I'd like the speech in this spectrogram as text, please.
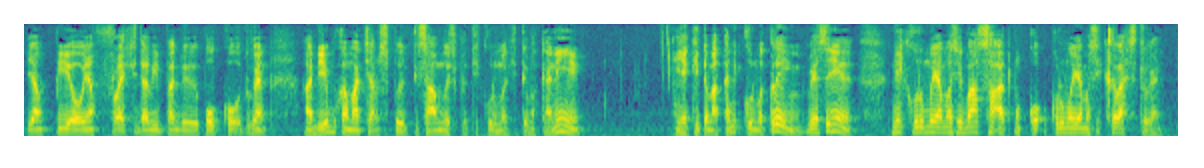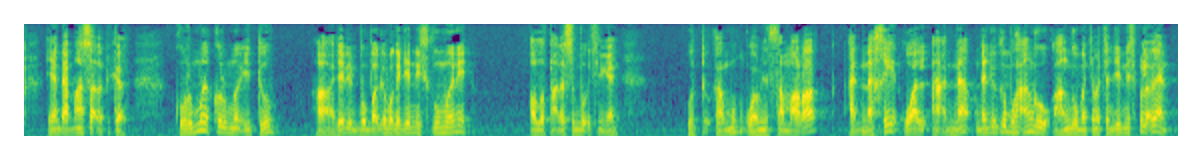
yang pure yang fresh daripada pokok tu kan. Ha, dia bukan macam seperti sama seperti kurma kita makan ni. Yang kita makan ni kurma kering biasanya. Ni kurma yang masih basah ataupun kurma yang masih keras tu kan yang dah masak tapi kurma-kurma itu ha, jadi berbagai-bagai jenis kurma ni Allah Ta'ala sebut sini kan. Untuk kamu wa min samarat an-nakhil wal a'nab dan juga buah anggur. Anggur macam-macam jenis pula kan.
